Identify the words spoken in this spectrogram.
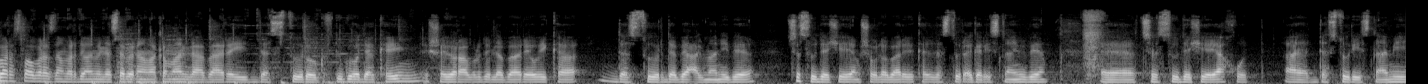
بەڕستاو بەرزان بەردەوامی لەسەر بەرنامەکەمان لابارەی دەستور و گفتوگۆ دەکەین شەوی ڕابردوو لەبارەوەی کە دەستور دەبێ ئەلمانی بێ چه سوودێکی ئەم شەو لەبارەوەی کە دەستور ئەگەر ئیسلامی بێ چه سوودێکی یاخود دەستوری ئیسلامی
